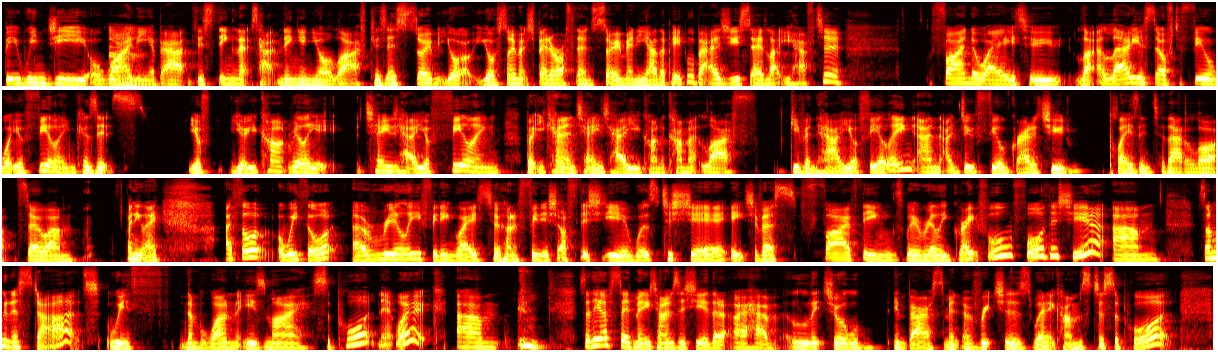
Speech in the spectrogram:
be whingy or whiny mm. about this thing that's happening in your life because there's so you're you're so much better off than so many other people but as you said like you have to find a way to like allow yourself to feel what you're feeling because it's you're you know you can't really change how you're feeling but you can change how you kind of come at life given how you're feeling. And I do feel gratitude plays into that a lot. So, um, anyway, I thought, or we thought, a really fitting way to kind of finish off this year was to share each of us five things we're really grateful for this year. Um, so I'm going to start with number one is my support network. Um, so I think I've said many times this year that I have literal embarrassment of riches when it comes to support.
